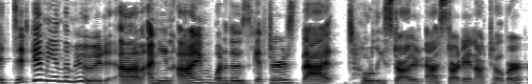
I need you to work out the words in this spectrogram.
It did get me in the mood. Um, I mean, I'm one of those gifters that totally started uh, started in October,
